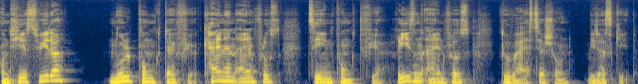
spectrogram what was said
Und hier ist wieder 0 Punkte für keinen Einfluss, 10 Punkte für Rieseneinfluss. Du weißt ja schon, wie das geht.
